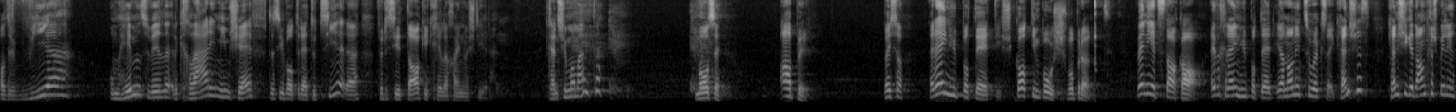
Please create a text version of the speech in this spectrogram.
Oder wie, um Himmels Willen, erkläre ich meinem Chef, dass ich reduzieren will, für dass ich Tag in die Kirche investieren kann? Kennst du die Momente? Mose. Aber, weißt du, rein hypothetisch, Gott im Busch, wo brennt. Wenn ich jetzt da gehe, einfach rein hypothetisch, ich habe noch nicht zugesagt. Kennst du das? Kennst du die Gedankenspiele?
